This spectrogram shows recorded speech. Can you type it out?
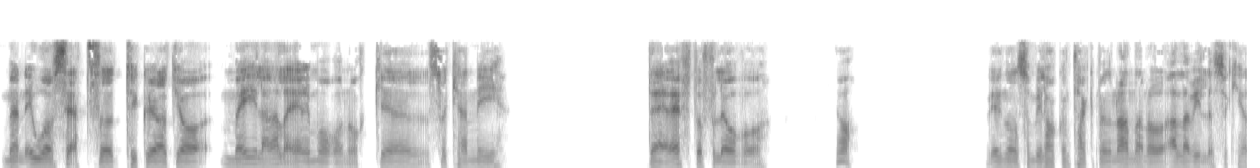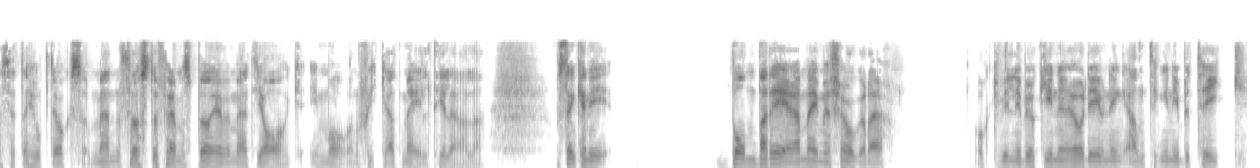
men oavsett så tycker jag att jag mejlar alla er imorgon och eh, så kan ni därefter få lov att ja, är det någon som vill ha kontakt med någon annan och alla vill det så kan jag sätta ihop det också. Men först och främst börjar vi med att jag imorgon skickar ett mail till er alla. Och Sen kan ni bombardera mig med frågor där. Och vill ni boka in en rådgivning antingen i butik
